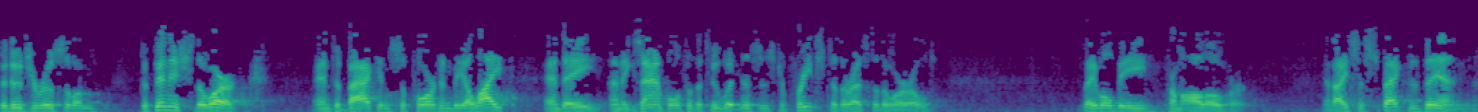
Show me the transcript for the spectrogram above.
to do Jerusalem, to finish the work, and to back and support and be a light and a, an example for the two witnesses to preach to the rest of the world, they will be from all over. And I suspect then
